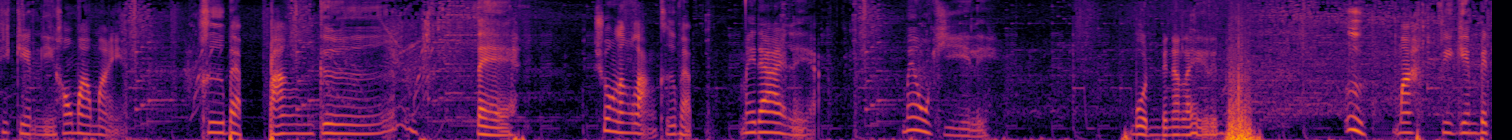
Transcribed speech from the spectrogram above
ที่เกมนี้เข้ามาใหม่ คือแบบปังเกิน แต่ช่วงหลังๆคือแบบไม่ได้เลยอะไม่โอเคเลยบ่นเป็นอะไรเลยอือมาฟรีเกมเบ็ด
